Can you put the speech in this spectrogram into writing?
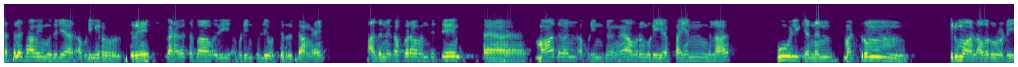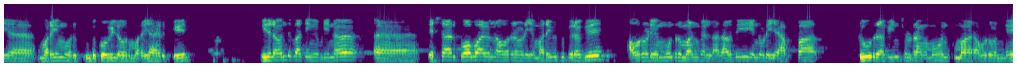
ரத்னசாமி முதலியார் அப்படிங்கிற ஒருத்தர் கனகசபாபதி அப்படின்னு சொல்லி ஒருத்தர் இருக்காங்க. அதனுக்கப்புறம் வந்துட்டு மாதவன் அப்படின்றவங்க அவங்களுடைய பையன்களா பூவலிக்கண்ணன் மற்றும் திருமால் அவர்களுடைய முறையும் ஒரு இந்த கோவிலில் ஒரு முறையா இருக்கு. இதுல வந்து பாத்தீங்க அப்படின்னா எஸ் ஆர் கோபாலன் அவருடைய மறைவுக்கு பிறகு அவருடைய மூன்று மகன்கள் அதாவது என்னுடைய அப்பா டூர் ரவின்னு சொல்றாங்க மோகன்குமார் அவர் ஒண்ணு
